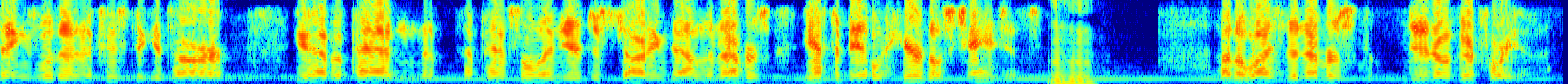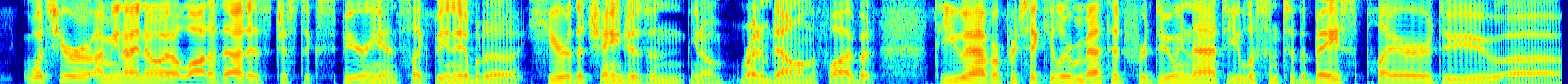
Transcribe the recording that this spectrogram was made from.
sings with an acoustic guitar, you have a pad and a, a pencil, and you're just jotting down the numbers. You have to be able to hear those changes. Mm-hmm. Otherwise, the numbers do no good for you. What's your? I mean, I know a lot of that is just experience, like being able to hear the changes and you know write them down on the fly. But do you have a particular method for doing that? Do you listen to the bass player? Do you uh,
